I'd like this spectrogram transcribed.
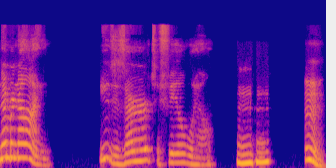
Number nine, you deserve to feel well. Mm-hmm. Mm.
